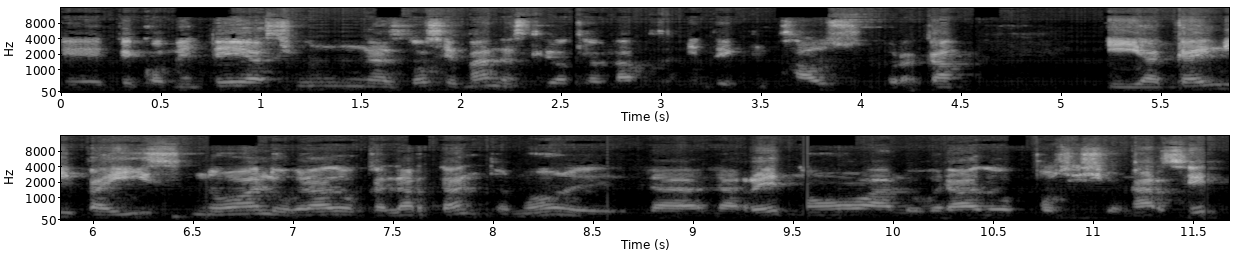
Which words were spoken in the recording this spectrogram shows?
eh, te comenté hace unas dos semanas, creo que hablamos también de Clubhouse por acá. Y acá en mi país no ha logrado calar tanto, ¿no? Eh, la, la red no ha logrado posicionarse.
